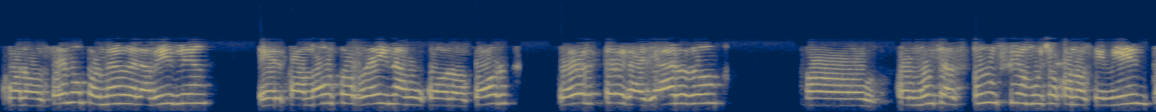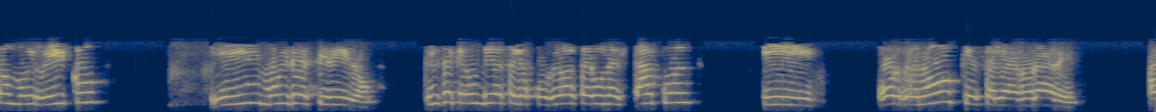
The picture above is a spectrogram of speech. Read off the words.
Conocemos por medio de la Biblia el famoso rey Nabucodonosor, fuerte, gallardo, oh, con mucha astucia, mucho conocimiento, muy rico y muy decidido. Dice que un día se le ocurrió hacer una estatua y ordenó que se le adorare a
